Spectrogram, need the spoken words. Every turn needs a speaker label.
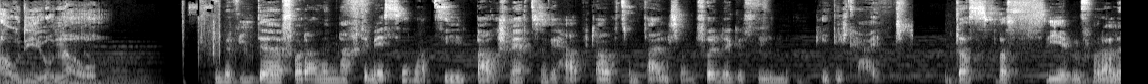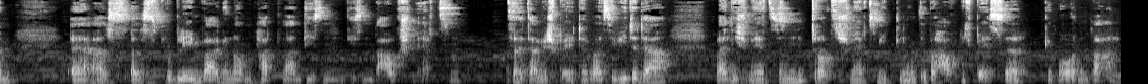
Speaker 1: Audio Now.
Speaker 2: Immer wieder, vor allem nach dem Essen, hat sie Bauchschmerzen gehabt, auch zum Teil so ein Völlegefühl und Übelkeit. Das, was sie eben vor allem äh, als, als Problem wahrgenommen hat, waren diesen, diesen Bauchschmerzen. Zwei Tage später war sie wieder da, weil die Schmerzen trotz Schmerzmitteln überhaupt nicht besser geworden waren.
